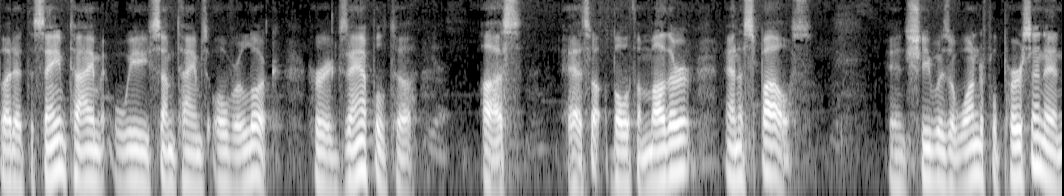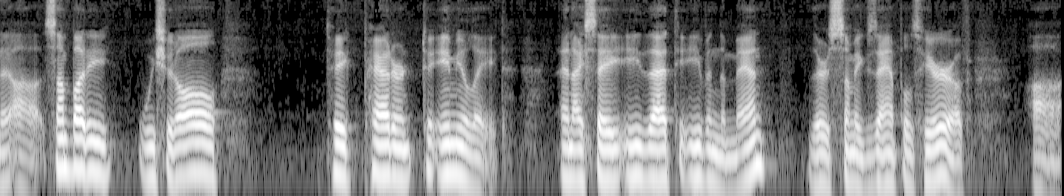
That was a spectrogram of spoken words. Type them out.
but at the same time, we sometimes overlook her example to us as both a mother and a spouse. And she was a wonderful person and uh, somebody we should all take pattern to emulate. And I say that to even the men. There's some examples here of, uh,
